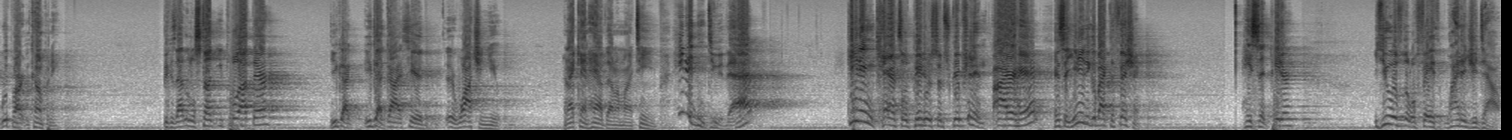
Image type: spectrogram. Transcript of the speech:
we part in company. Because that little stunt you pull out there, you got, you got guys here, they're watching you and I can't have that on my team. He didn't do that. He didn't cancel Peter's subscription and fire him and say, You need to go back to fishing. He said, Peter, you of little faith, why did you doubt?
